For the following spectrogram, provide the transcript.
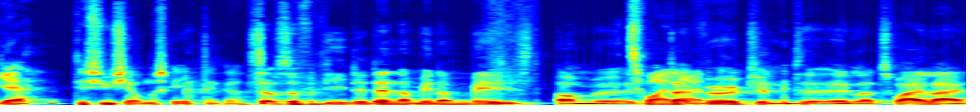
ja. Det synes jeg jo måske ikke, den gør. Så, så fordi det er den, der minder mest om uh, Twilight. Divergent øh, eller Twilight,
